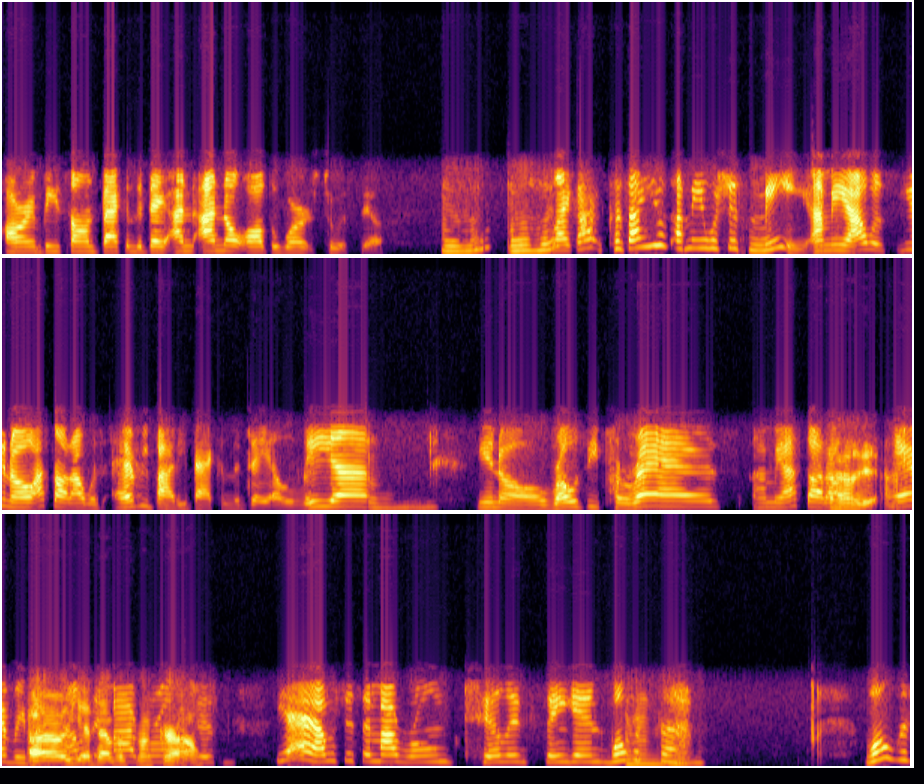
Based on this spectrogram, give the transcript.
R and B songs back in the day, I I know all the words to it still. Mhm. Mhm. Like I, cause I used, I mean, it was just me. I mean, I was, you know, I thought I was everybody back in the day. Aaliyah, Mhm. you know, Rosie Perez. I mean, I thought I Oh, was yeah. everybody. Oh, yeah, that was my girl. Just, yeah, I was just in my room chilling, singing. What was the Mhm. what was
